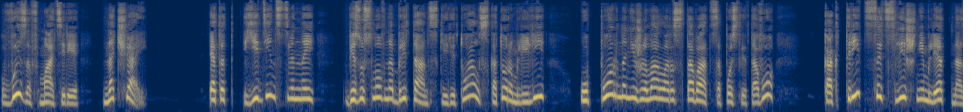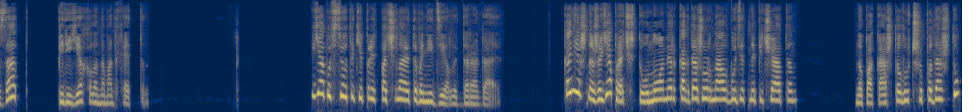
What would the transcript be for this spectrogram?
вызов матери на чай этот единственный, безусловно, британский ритуал, с которым Лили упорно не желала расставаться после того, как тридцать с лишним лет назад переехала на Манхэттен. Я бы все-таки предпочла этого не делать, дорогая. Конечно же, я прочту номер, когда журнал будет напечатан, но пока что лучше подожду.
